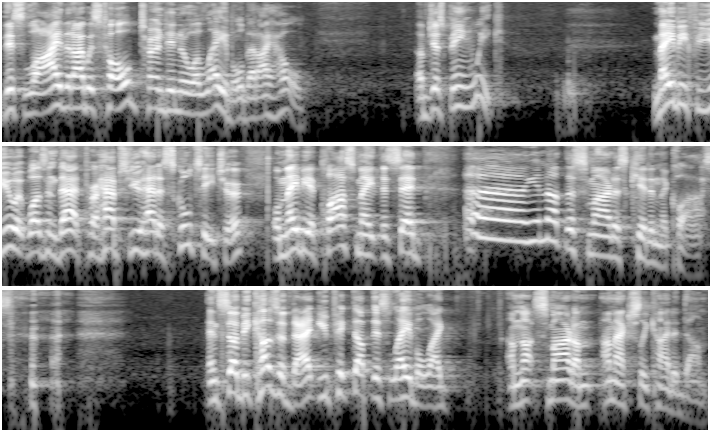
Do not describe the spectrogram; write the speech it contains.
This lie that I was told turned into a label that I hold of just being weak. Maybe for you it wasn't that. Perhaps you had a school teacher or maybe a classmate that said, uh, You're not the smartest kid in the class. and so, because of that, you picked up this label like, I'm not smart, I'm, I'm actually kind of dumb.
